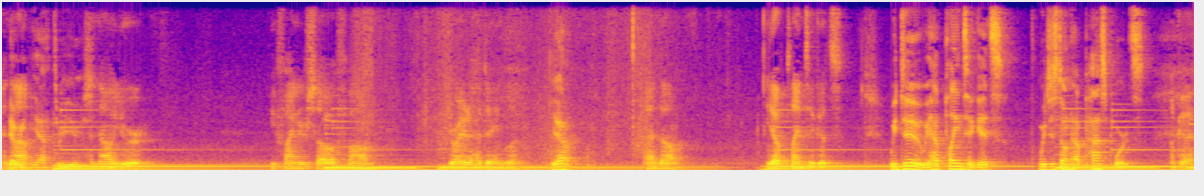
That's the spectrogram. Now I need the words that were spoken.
and Yeah, now, we, yeah, three years. and now you're you find yourself um, you're ready to head to England, Yeah, and um, you have plane tickets. we do. We have plane tickets. We just don't have passports. Okay.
